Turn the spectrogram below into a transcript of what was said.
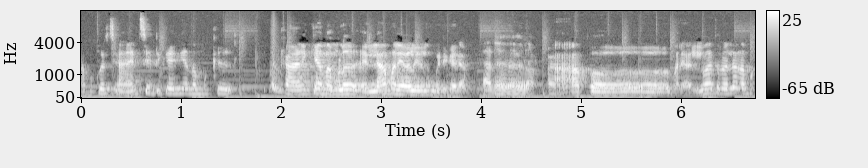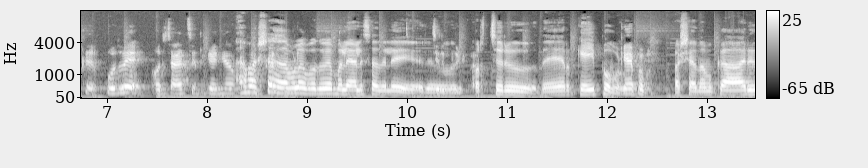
നമുക്കൊരു ചാൻസ് കിട്ടിക്കഴിഞ്ഞാൽ നമുക്ക് കാണിക്കാൻ നമ്മൾ എല്ലാ മലയാളികളും എടുക്കരാം അപ്പോ മലയാളികൾ മാത്രമല്ല നമുക്ക് പൊതുവെ ഒരു ചാൻസ് കിട്ടിക്കഴിഞ്ഞാൽ കഴിഞ്ഞാൽ പക്ഷെ നമ്മൾ പൊതുവെ മലയാളീസ് അതിൽ കുറച്ചൊരു കേപ്പബിൾ കേപ്പബിൾ പക്ഷെ നമുക്ക് ആ ഒരു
